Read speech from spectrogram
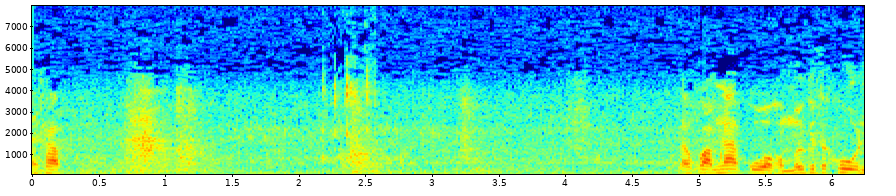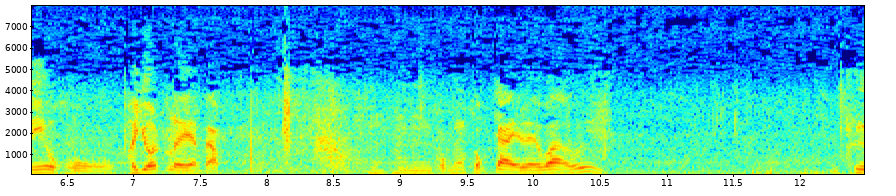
นะครับ แล้วความน่ากลัวของเมื่อสักครู่นี้โอ้โหพยศเลยอะแบบอื้อหือผมยังตกใจเลยว่าเฮ้ยคือ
